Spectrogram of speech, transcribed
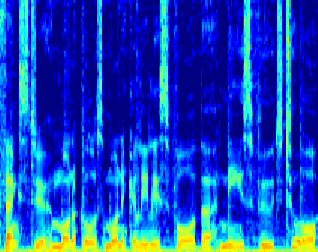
Thanks to Monocle's Monica Lillis for the Nice food tour.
